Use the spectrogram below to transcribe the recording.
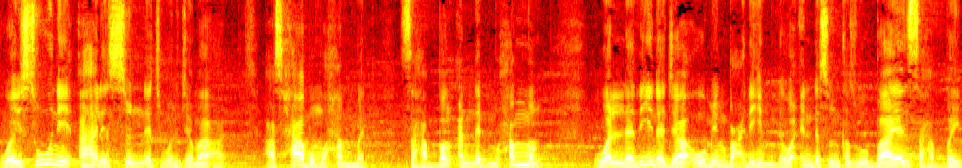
wai su ne ahlus sunnati wal jama'a ashabu muhammad sahabban annabi muhammad والذين جاءوا من بعدهم da waɗanda sun ka zo bayan sahabbai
